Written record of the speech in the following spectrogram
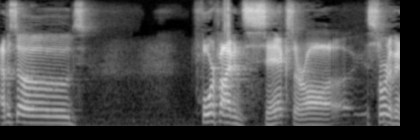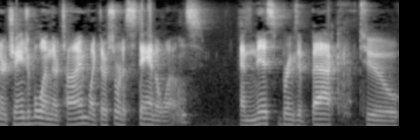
episodes four, five, and six are all sort of interchangeable in their time, like they're sort of standalones. And this brings it back to,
